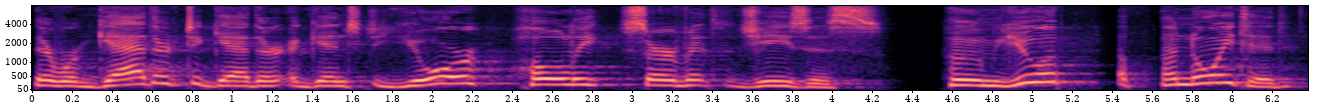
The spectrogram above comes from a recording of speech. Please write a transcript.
there were gathered together against your holy servant Jesus, whom you anointed,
